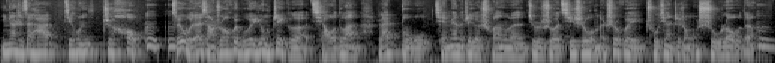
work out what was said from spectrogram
应该是在他结婚之后，嗯，所以我在想说，会不会用这个桥段来补前面的这个传闻，就是说，其实我们是会出现这种疏漏的，嗯。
